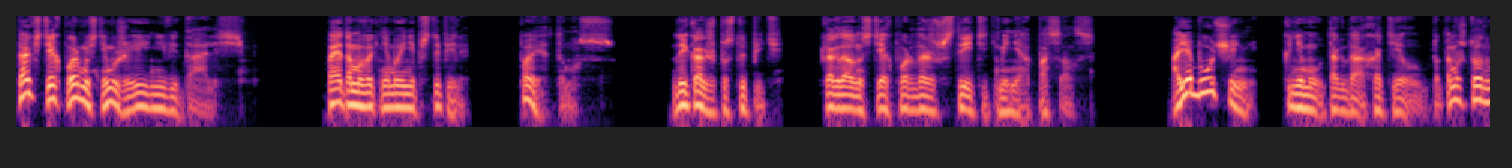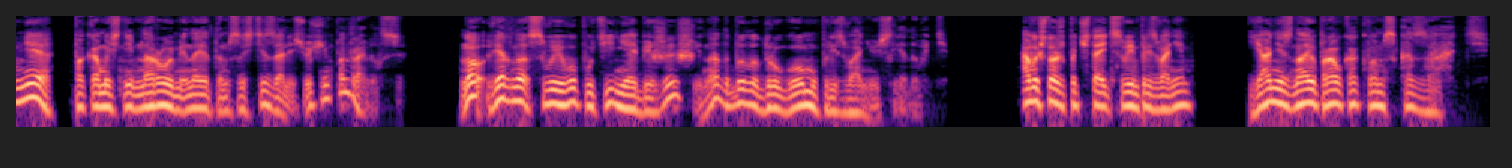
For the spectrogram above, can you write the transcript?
Так с тех пор мы с ним уже и не видались. Поэтому вы к нему и не поступили. Поэтому-с. Да и как же поступить, когда он с тех пор даже встретить меня опасался? А я бы очень к нему тогда хотел, потому что он мне пока мы с ним на роме на этом состязались, очень понравился. Но, верно, своего пути не обижишь, и надо было другому призванию следовать. А вы что же почитаете своим призванием? Я не знаю, прав, как вам сказать.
